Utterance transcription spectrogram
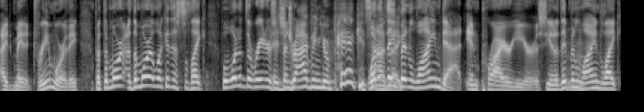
I'd made it dream worthy. But the more the more I look at this, it's like, well, what have the Raiders It's been driving your pick. It What have they like. been lined at in prior years? You know, they've been Mm-hmm. lined like,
